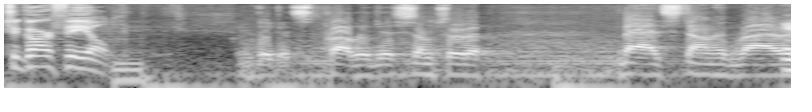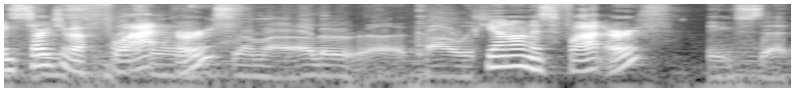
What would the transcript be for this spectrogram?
to Garfield. I think it's probably just some sort of bad stomach virus. In search of a flat Earth? Some uh, other uh, colleagues QAnon is flat Earth? that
